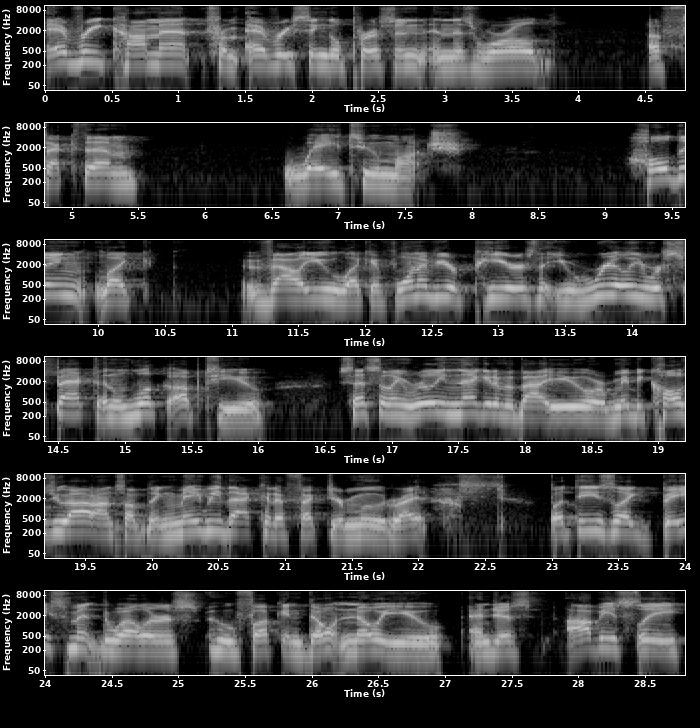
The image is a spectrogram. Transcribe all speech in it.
every comment from every single person in this world affect them way too much. Holding like value, like if one of your peers that you really respect and look up to you says something really negative about you or maybe calls you out on something, maybe that could affect your mood, right? But these like basement dwellers who fucking don't know you and just obviously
